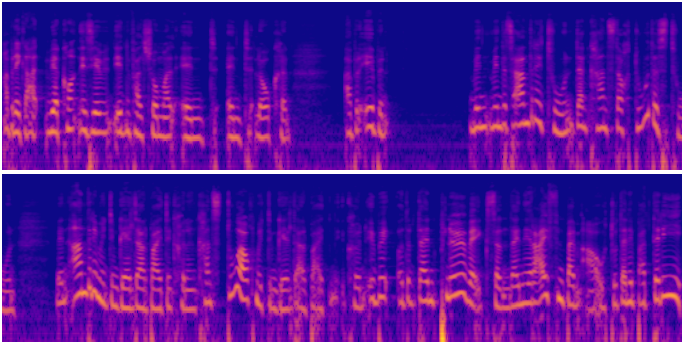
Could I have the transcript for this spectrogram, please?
Aber egal, wir konnten es jedenfalls schon mal ent, entlocken. Aber eben, wenn, wenn das andere tun, dann kannst auch du das tun. Wenn andere mit dem Geld arbeiten können, kannst du auch mit dem Geld arbeiten können. Über, oder dein Pneu wechseln, deine Reifen beim Auto, deine Batterie,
